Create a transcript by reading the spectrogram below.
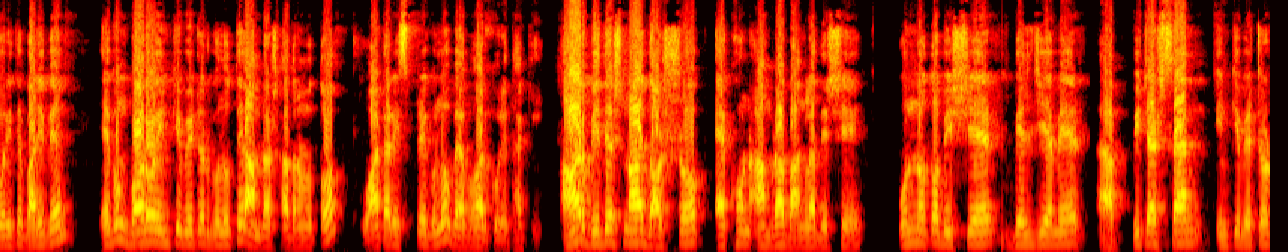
করিতে পারিবেন এবং বড় ইনকিউবেটর গুলোতে আমরা সাধারণত ওয়াটার স্প্রে গুলো ব্যবহার করে থাকি। আর বিদেশ নয়, দর্শক, এখন আমরা বাংলাদেশে উন্নত বিশ্বের বেলজিয়ামের পিটারস্যাম ইনকিউবেটর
